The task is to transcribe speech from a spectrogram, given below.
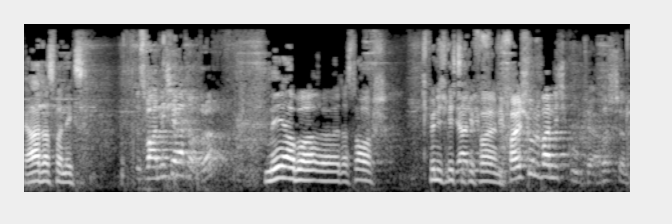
Ja, das war nix. Es war nicht härter, oder? Nee, aber äh, das war auch. Ich bin nicht richtig Ja, die, gefallen. die Fallschule war nicht gut, ja, das stimmt.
